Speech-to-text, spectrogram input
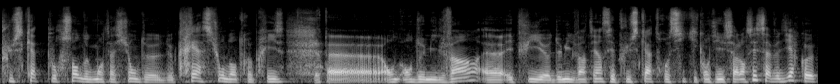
plus 4% d'augmentation de, création d'entreprises euh, en, 2020, euh, et puis 2021, euh, c'est plus 4 aussi qui continue à lancer. Ça veut dire que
